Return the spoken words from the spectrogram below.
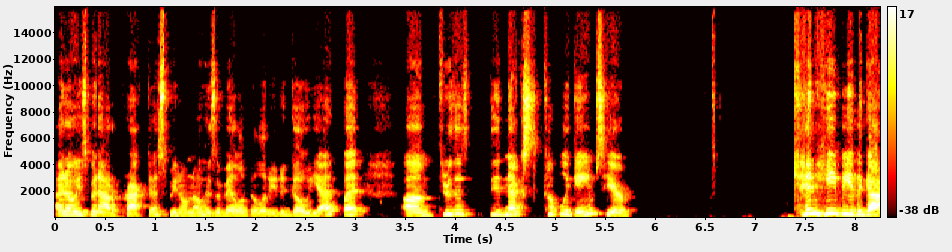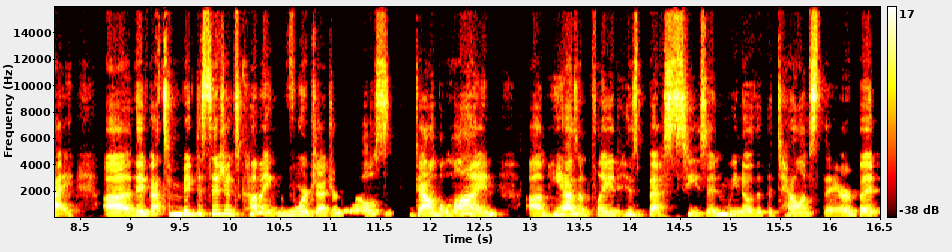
I know he's been out of practice. We don't know his availability to go yet, but um, through the, the next couple of games here, can he be the guy? Uh, they've got some big decisions coming Yeah. for Jedrick Wills down the line. Um, he hasn't played his best season. We know that the talent's there, but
